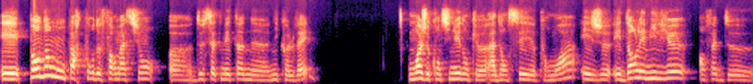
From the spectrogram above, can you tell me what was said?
Et pendant mon parcours de formation euh, de cette méthode euh, Nicole Veil, moi, je continuais donc à danser pour moi et, je, et dans les milieux en fait de,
